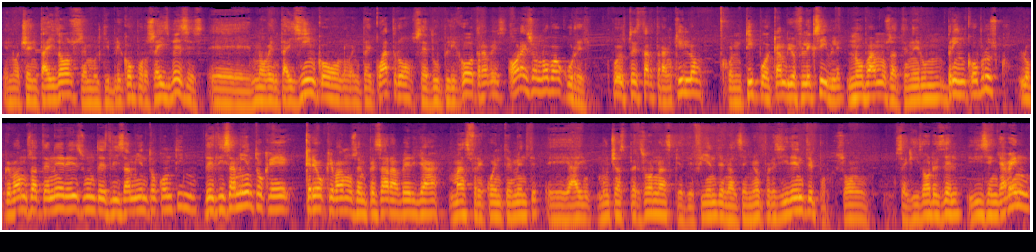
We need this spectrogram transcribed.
En 82 se multiplicó por seis veces. En 95 o 94 se duplicó otra vez. Ahora eso no va a ocurrir. Puede usted estar tranquilo, con tipo de cambio flexible, no vamos a tener un brinco brusco. Lo que vamos a tener es un deslizamiento continuo. Deslizamiento que creo que vamos a empezar a ver ya más frecuentemente. Eh, hay muchas personas que defienden al señor presidente porque son seguidores de él y dicen, ya ven,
